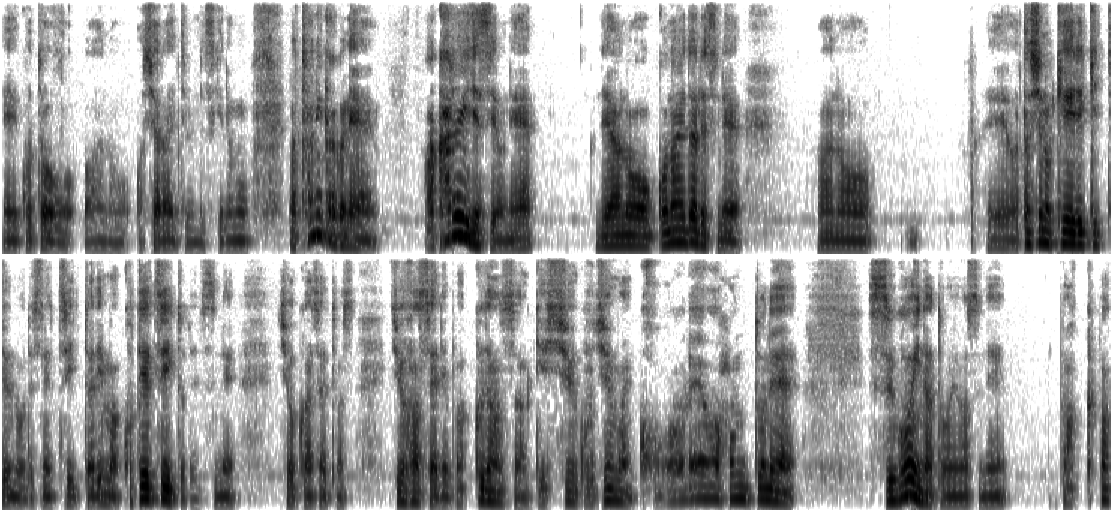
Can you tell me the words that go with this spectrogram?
えーことを、あの、おっしゃられてるんですけども、まあ、とにかくね、明るいですよね。で、あの、この間ですね、あの、えー私の経歴っていうのをですね、ツイッターで今固定ツイートでですね、紹介されてます。18歳でバックダンサー月収50万円。これは本当ね、すごいなと思いますね。バックパッ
